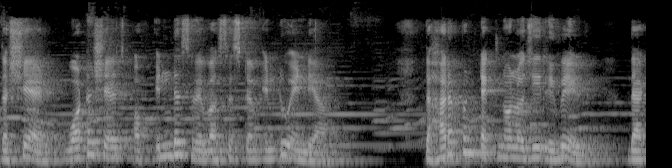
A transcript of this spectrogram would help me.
the shared watersheds of Indus River system into India. The Harappan technology revealed that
